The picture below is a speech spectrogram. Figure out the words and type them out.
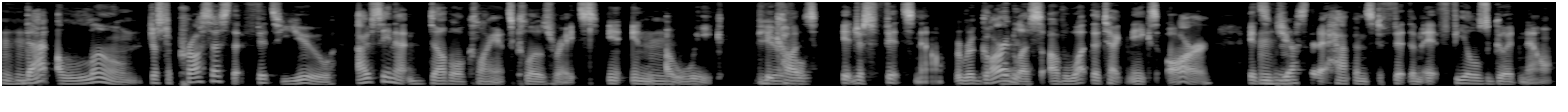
Mhm. that alone just a process that fits you i've seen that double clients close rates in, in Mm. a week Beautiful. because it just fits now regardless of what the techniques are it's Mhm. just that it happens to fit them it feels good now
